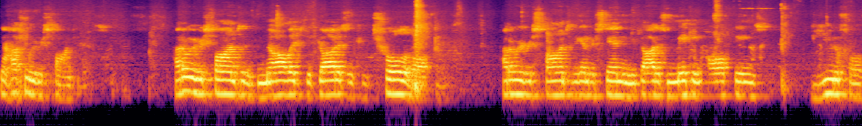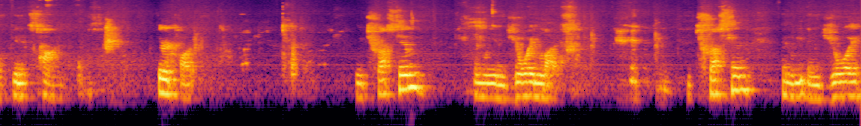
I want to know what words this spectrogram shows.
Now, how should we respond to this? How do we respond to the knowledge that God is in control of all things? How do we respond to the understanding that God is making all things beautiful in its time? Third part. We trust Him and we enjoy life. We trust Him and we enjoy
